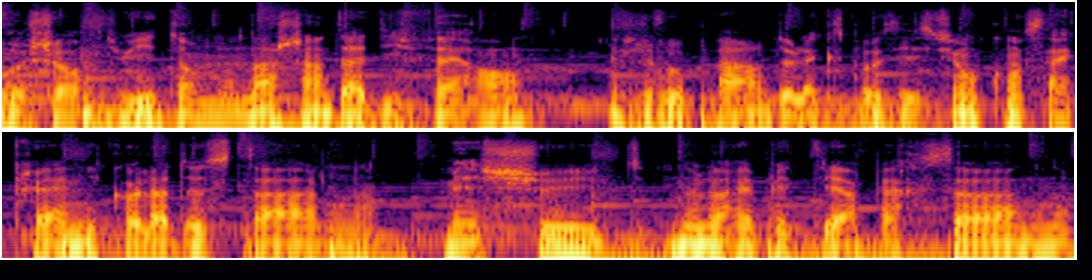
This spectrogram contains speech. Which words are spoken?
Aujourd'hui, dans mon agenda différent, je vous parle de l'exposition consacrée à Nicolas de Stahl. Mais chut, ne le répétez à personne.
